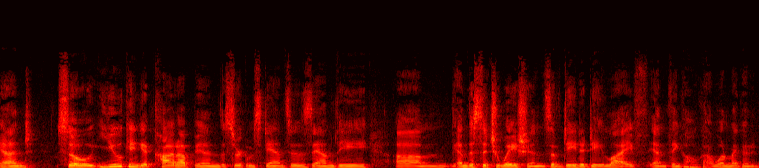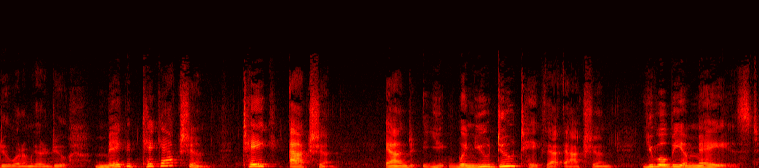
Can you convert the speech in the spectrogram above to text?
And so you can get caught up in the circumstances and the um, and the situations of day-to-day life and think, oh God, what am I going to do? What am I going to do? Make it, take action. Take action. And when you do take that action, you will be amazed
